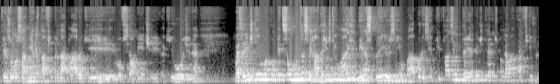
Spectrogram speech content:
fez o lançamento da fibra da Claro aqui oficialmente aqui hoje, né? Mas a gente tem uma competição muito acirrada. A gente tem mais de 10 players em Uba, por exemplo, que fazem entrega de internet panelada na fibra.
